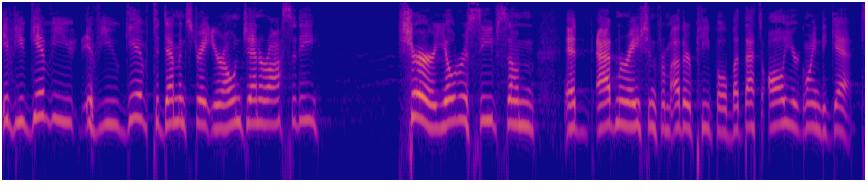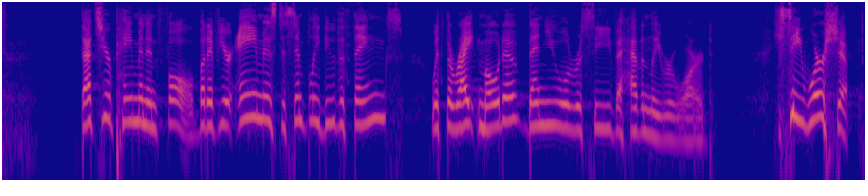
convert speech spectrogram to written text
If you give you if you give to demonstrate your own generosity, sure, you'll receive some ad- admiration from other people, but that's all you're going to get. That's your payment in full. But if your aim is to simply do the things with the right motive, then you will receive a heavenly reward. You see, worship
